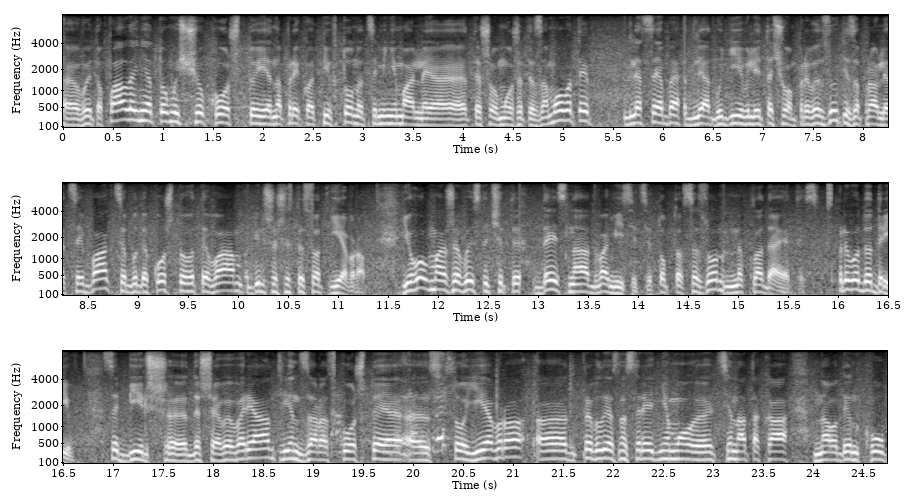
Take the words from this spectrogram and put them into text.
е, е, вид опалення, тому що коштує, наприклад, півтони це мінімальне е, те, що ви можете замовити для себе для будівлі, та що вам привезуть і заправлять цей бак. Це буде коштувати вам більше 600 євро. Його може вистачити десь на два місяці, тобто в сезон не вкладаєтесь. З приводу дрів, це більш е, дешевий варіант. Він зараз коштує е, 100 євро. е, Приблизно середньому е, ціна така на один куб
